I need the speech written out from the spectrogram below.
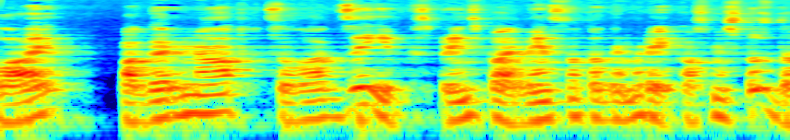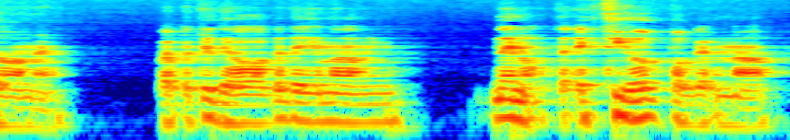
lai pagarinātu cilvēku dzīvi, kas principā ir viens no tādiem arī kosmistu uzdevumiem. Vai pat ideālā gadījumā nenoteikti ilgi pagarināt.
